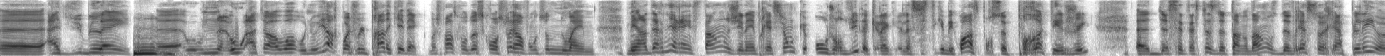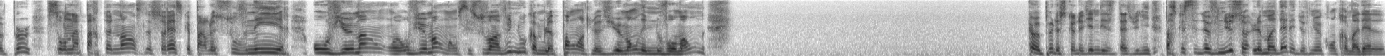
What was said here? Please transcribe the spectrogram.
euh, à Dublin, mm. euh, ou, à Ottawa, ou New York. Moi, je veux le prendre à Québec. Moi, je pense qu'on doit se construire en fonction de nous-mêmes. Mais en dernière instance, j'ai l'impression qu'aujourd'hui, la, la, société québécoise, pour se protéger euh, de cette espèce de tendance, devrait se rappeler un peu son appartenance, ne serait-ce que par le souvenir au vieux monde, au vieux monde. On s'est souvent vu, nous, comme le pont entre le vieux monde et le nouveau monde un peu de ce que deviennent les États-Unis, parce que c'est devenu le modèle est devenu un contre-modèle.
